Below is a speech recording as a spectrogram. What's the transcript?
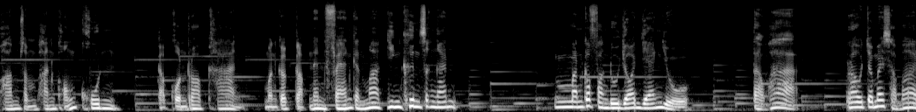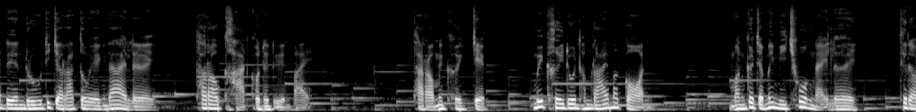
ความสัมพันธ์ของคุณกับคนรอบข้าง มันก็กลับแน่นแฟ้นกันมากยิ่งขึ้นซะงั้น มันก็ฟังดูย้อนแย้งอยู่ แต่ว่าเราจะไม่สามารถเรียนรู้ที่จะรักตัวเองได้เลย ถ้าเราขาดคนอื่นๆไป ถ้าเราไม่เคยเจ็บ ไม่เคยโดนทำร้ายมาก่อน มันก็จะไม่มีช่วงไหนเลย ที่เรา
